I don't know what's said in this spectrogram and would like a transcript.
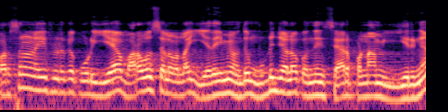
பர்சனல் லைஃப்பில் இருக்கக்கூடிய வரவு செலவெல்லாம் எதையுமே வந்து முடிஞ்ச அளவுக்கு வந்து ஷேர் பண்ணாமல் இருங்க.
